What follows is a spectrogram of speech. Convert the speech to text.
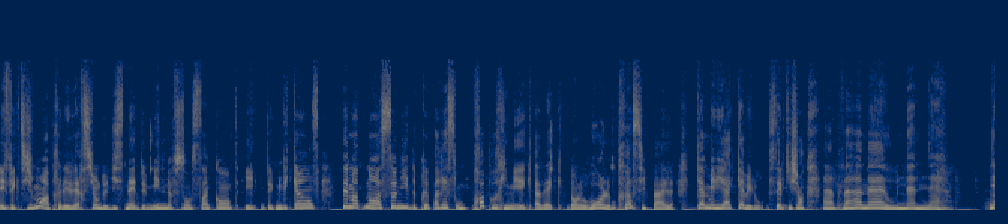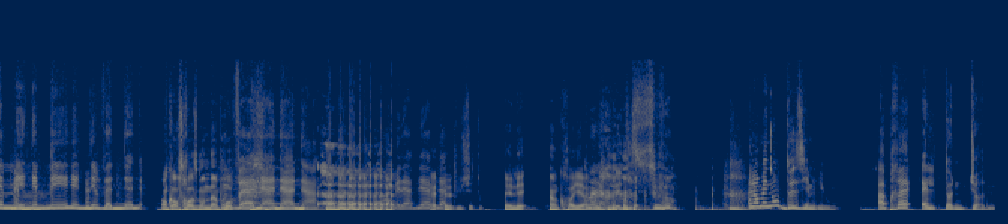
Effectivement, après les versions de Disney de 1950 et 2015, c'est maintenant à Sony de préparer son propre remake avec, dans le rôle principal, Camélia Cabello, celle qui chante Encore trois secondes d'impro. Elle- est incroyable. Le souvent. Alors maintenant, deuxième news. Après Elton John,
